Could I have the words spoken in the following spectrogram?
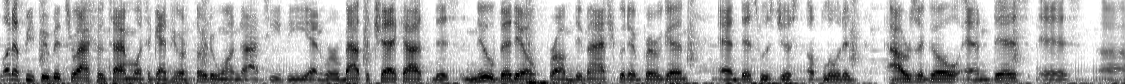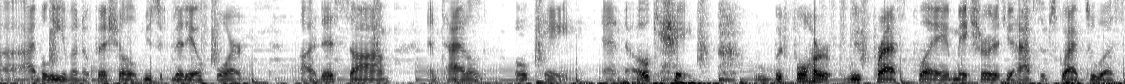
What up YouTube, it's reaction time once again here on 31.tv and we're about to check out this new video from Dimash Kudaibergen and this was just uploaded hours ago and this is, uh, I believe, an official music video for uh, this song entitled OK. And okay, before we press play, make sure that you have subscribed to us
